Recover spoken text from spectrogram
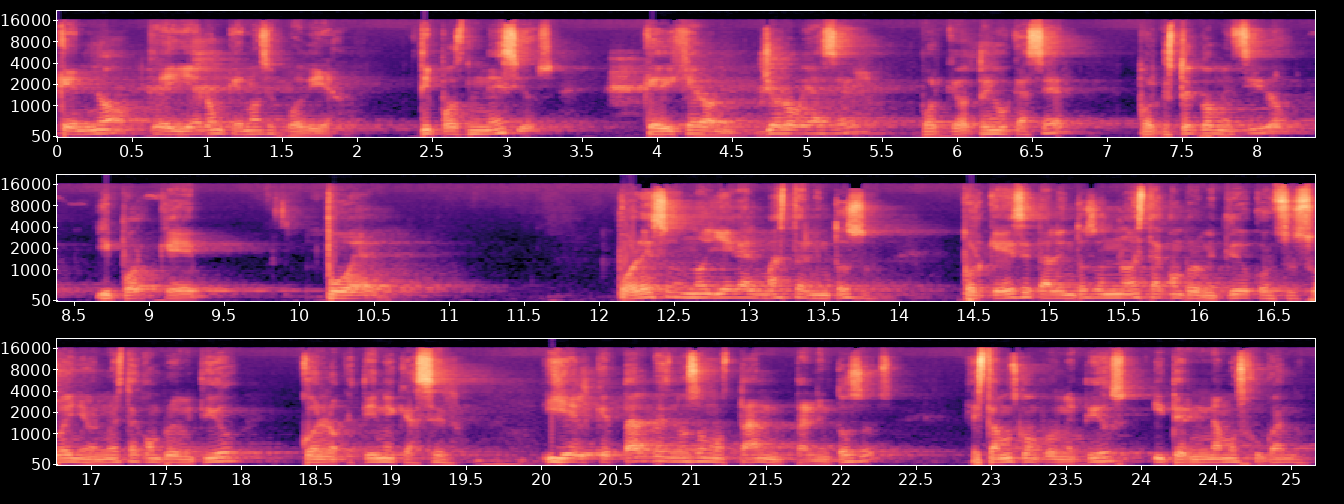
que no creyeron que no se podía. Tipos necios que dijeron, yo lo voy a hacer porque lo tengo que hacer, porque estoy convencido y porque puedo. Por eso no llega el más talentoso, porque ese talentoso no está comprometido con su sueño, no está comprometido con lo que tiene que hacer. Y el que tal vez no somos tan talentosos, estamos comprometidos y terminamos jugando.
